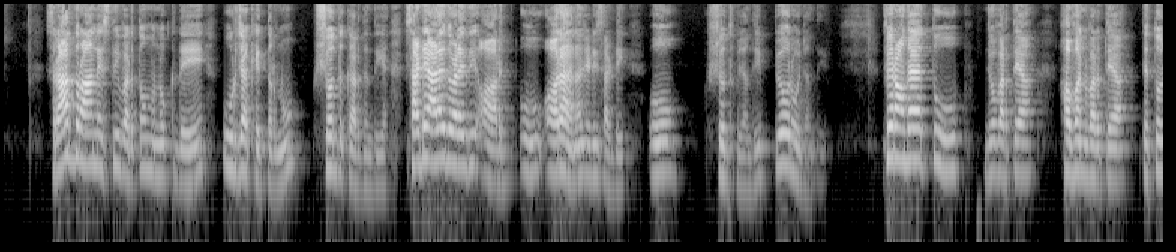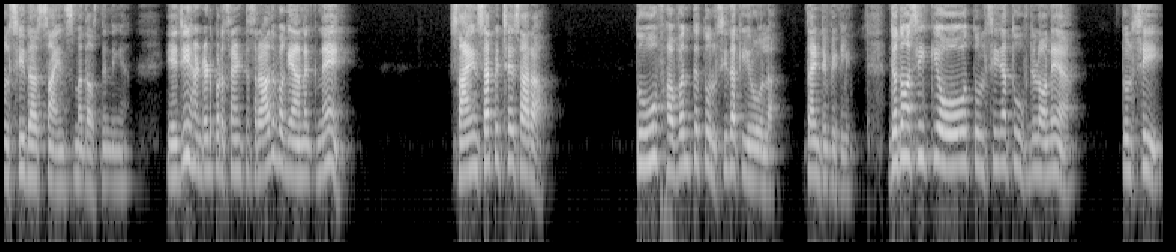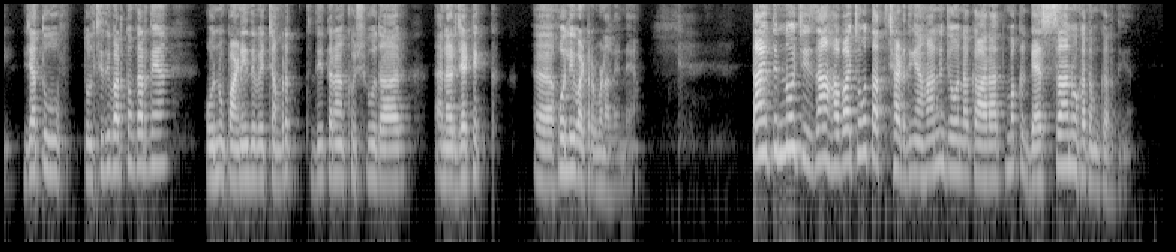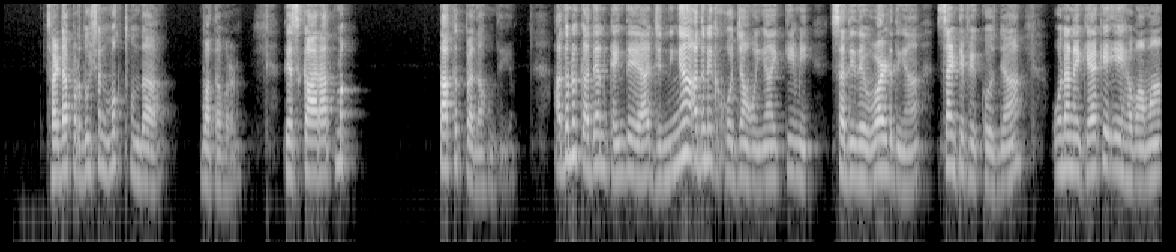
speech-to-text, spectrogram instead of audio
ਸਰਾਧ ਦੌਰਾਨ ਇਸ ਦੀ ਵਰਤੋਂ ਮਨੁੱਖ ਦੇ ਊਰਜਾ ਖੇਤਰ ਨੂੰ ਸ਼ੁੱਧ ਕਰ ਦਿੰਦੀ ਹੈ। ਸਾਡੇ ਆਲੇ ਦੁਆਲੇ ਦੀ ਔਰ, ਉਹ ਔਰਾ ਹੈ ਨਾ ਜਿਹੜੀ ਸਾਡੀ, ਉਹ ਸ਼ੁੱਧ ਹੋ ਜਾਂਦੀ, ਪਿਓਰ ਹੋ ਜਾਂਦੀ ਫਿਰ ਆਉਂਦਾ ਹੈ ਧੂਪ ਜੋ ਵਰਤਿਆ, ਹਵਨ ਵਰਤਿਆ ਤੇ ਤੁਲਸੀ ਦਾ ਸਾਇੰਸ ਮੈਂ ਦੱਸ ਦਿੰਨੀ ਆ ਇਹ ਜੀ 100% ਸਰਾਧ ਵਿਗਿਆਨਕ ਨੇ ਸਾਇੰਸ ਆ ਪਿੱਛੇ ਸਾਰਾ। ਧੂਫ, ਹਵਨ ਤੇ ਤੁਲਸੀ ਦਾ ਕੀ ਰੋਲ ਆ ਸਾਇੰਟੀਫਿਕਲੀ ਜਦੋਂ ਅਸੀਂ ਘਿਓ, ਤੁਲਸੀ ਜਾਂ ਧੂਫ ਜਲਾਉਨੇ ਆ ਤੁਲਸੀ ਜਾਂ ਧੂਫ, ਤੁਲਸੀ ਦੀ ਵਰਤੋਂ ਕਰਦੇ ਆ ਉਹਨੂੰ ਪਾਣੀ ਦੇ ਵਿੱਚ ਅੰਮ੍ਰਿਤ ਦੀ ਤਰ੍ਹਾਂ ਖੁਸ਼ਬੂਦਾਰ એનર્ਜੈਟਿਕ ਹੋਲੀ ਵਾਟਰ ਬਣਾ ਲੈਂਦੇ ਆ ਤਾਂ ਇਹ ਤਿੰਨੋਂ ਚੀਜ਼ਾਂ ਹਵਾ 'ਚੋਂ ਤੱਤ ਛੱਡਦੀਆਂ ਹਨ, ਜੋ ਨਕਾਰਾਤਮਕ ਗੈਸਾਂ ਨੂੰ ਖਤਮ ਕਰਦੀਆਂ। ਸਾਡਾ ਪ੍ਰਦੂਸ਼ਣ ਮੁਕਤ ਹੁੰਦਾ ਵਾਤਾਵਰਣ। ਤੇ ਸਕਾਰਾਤਮਕ ਤਾਕਤ ਪੈਦਾ ਹੁੰਦੀ ਹੈ। ਆਧੁਨਿਕ ਅਧਿਐਨ ਕਹਿੰਦੇ ਆ, ਜਿੰਨੀਆਂ ਆਧੁਨਿਕ ਖੋਜਾਂ ਹੋਈਆਂ 21ਵੀਂ ਸਦੀ ਦੇ ਵਰਲਡ ਦੀਆਂ ਸਾਇੰਟੀਫਿਕ ਖੋਜਾਂ, ਉਹਨਾਂ ਨੇ ਕਿਹਾ ਕਿ ਇਹ ਹਵਾਵਾਂ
